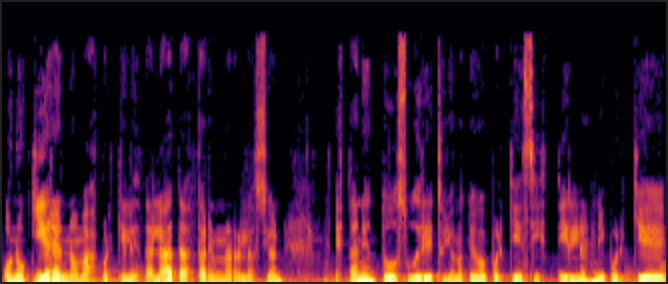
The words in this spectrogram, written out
o no quieren nomás porque les da lata estar en una relación, están en todo su derecho. Yo no tengo por qué insistirles ni por qué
